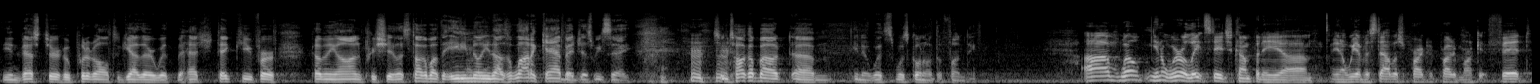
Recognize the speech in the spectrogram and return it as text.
the investor who put it all together with Mahesh. Thank you for coming on, appreciate it. Let's talk about the $80 million, a lot of cabbage, as we say. so talk about um, you know, what's, what's going on with the funding. Um, well, you know, we're a late stage company. Uh, you know, we have established product, product market fit.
